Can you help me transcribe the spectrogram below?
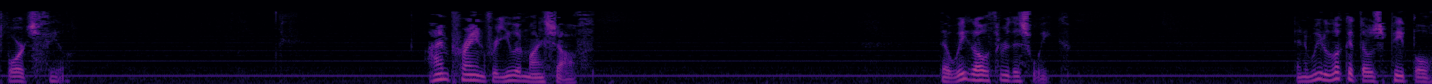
sports field. I'm praying for you and myself that we go through this week and we look at those people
